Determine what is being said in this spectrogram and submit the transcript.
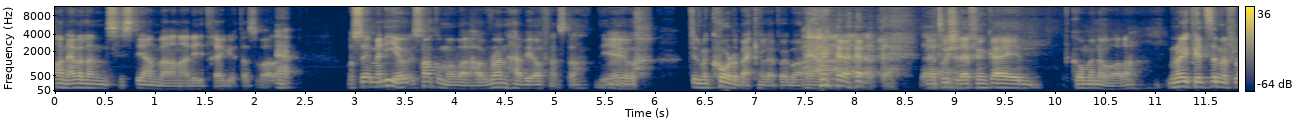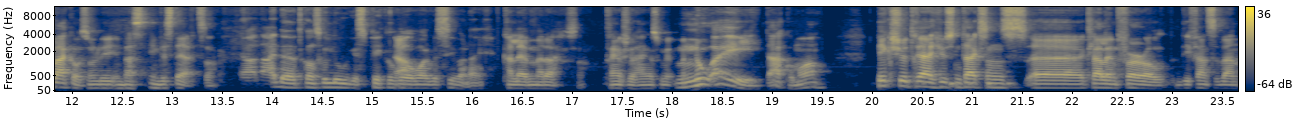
han er vel den siste gjenværende av de tre gutta som var der. Ja. Og men de er jo snakk om å være, ha run heavy offense, da. De er jo Til og med quarterbacken løper. Mm. Vet det. Jeg tror ikke det funker i kommende år, da. Men når de kvittet seg med Flacco, som de invest, investert, så Ja, nei, det er et ganske logisk pick å Ja. over receiver der. kan leve med det. Så trenger ikke å henge så mye. Men nå, ei, der kommer han. Pick 23, Houston Texans, uh, Clelin Furrell, defensive end,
